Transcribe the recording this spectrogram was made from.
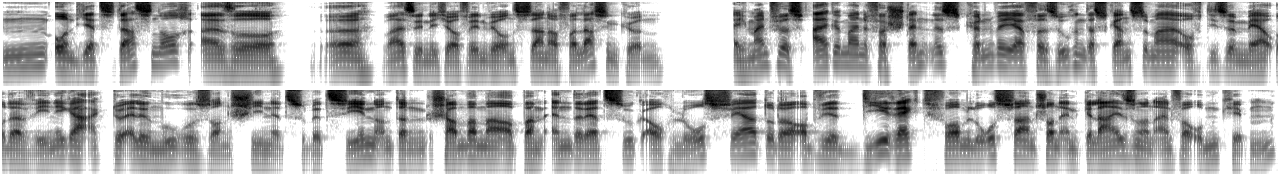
hm, und jetzt das noch? Also, äh, weiß ich nicht, auf wen wir uns da noch verlassen können. Ich meine, fürs allgemeine Verständnis können wir ja versuchen, das Ganze mal auf diese mehr oder weniger aktuelle Muroson-Schiene zu beziehen und dann schauen wir mal, ob am Ende der Zug auch losfährt oder ob wir direkt vorm Losfahren schon entgleisen und einfach umkippen.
